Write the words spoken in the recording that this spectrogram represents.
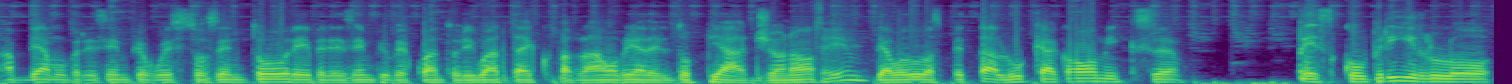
abbiamo per esempio questo sentore, per esempio per quanto riguarda, ecco, parlavamo prima del doppiaggio, no? Sì. Abbiamo dovuto aspettare Luca Comics per scoprirlo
